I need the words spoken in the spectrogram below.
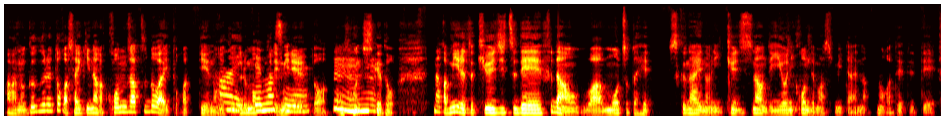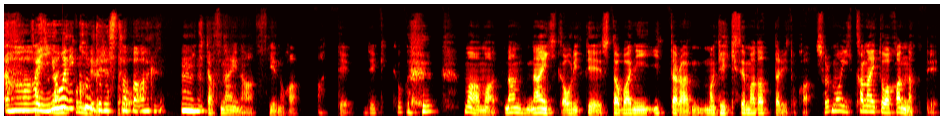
あの、Google とか最近なんか混雑度合いとかっていうのがはい Google マップで見れるとは思うんですけど、なんか見ると休日で普段はもうちょっと減っ少ないのに休日なので異様に混んでますみたいなのが出てて、ああ、異様に混んでるスタバある。うん行き。たくないなっていうのがあって。で、結局、まあまあ、何、何駅か降りて、スタバに行ったら、まあ激狭だったりとか、それも行かないとわかんなくて、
